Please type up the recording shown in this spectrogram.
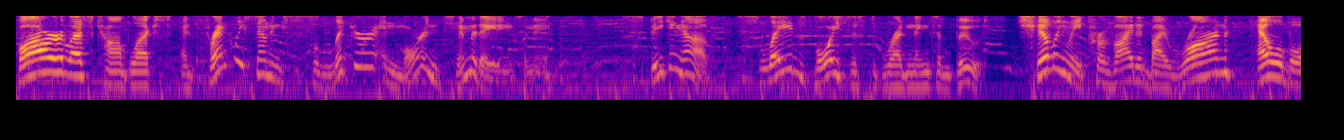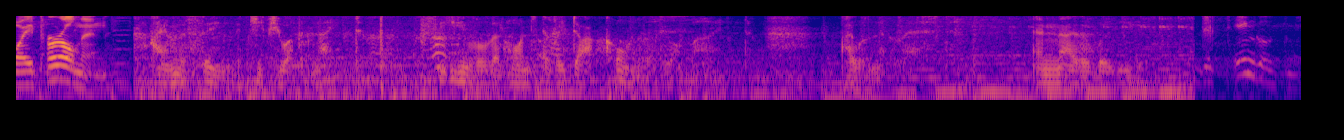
Far less complex, and frankly sounding slicker and more intimidating to me. Speaking of, Slade's voice is threatening to boot, chillingly provided by Ron Hellboy Perlman. I am the thing that keeps you up at night. The evil that haunts every dark corner of your mind. I will never rest. And neither will you. It tingles me.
